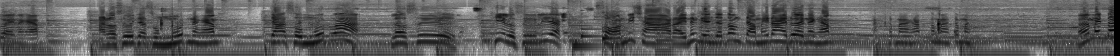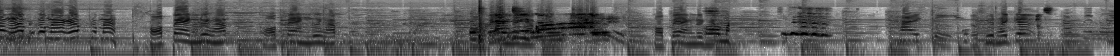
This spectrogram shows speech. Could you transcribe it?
ด้วยนะครับอ่าเราซื้อจะสมมุตินะครับ จะสมมุติว่าเราซื้อที่เราซื้อเรียกสอนวิชาอะไรนักเรียนจะต้องจำให้ได้ด้วยนะครับอะเข้ามาครับเข้ามาเข้ามาเออไม่ต้องครับเข้ามาครับเข้ามาขอแป้งด้วยครับ ขอแป้งด้วยครับ ขอแป้งด้วยครับขอแป้งด้วยครับไทเกอร์เราซื้อไทเกอร์เราซื้อนุ้ย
